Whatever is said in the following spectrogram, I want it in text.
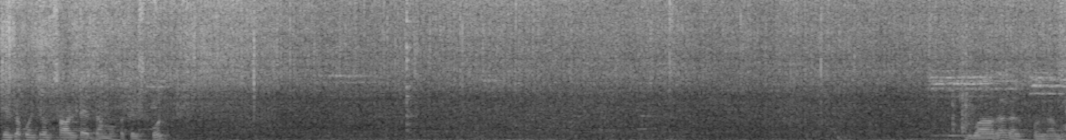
దీంట్లో కొంచెం సాల్ట్ వేద్దాం ఒక టీ స్పూన్ బాగా కలుపుకుందాము.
